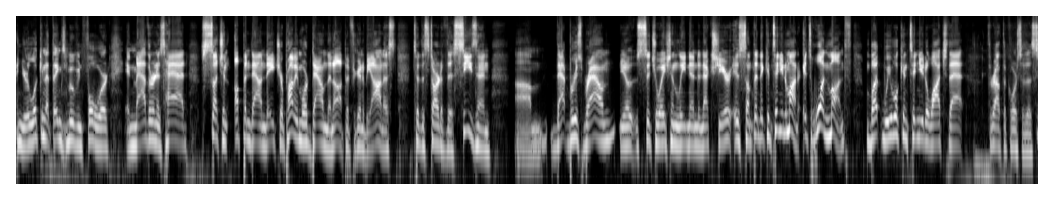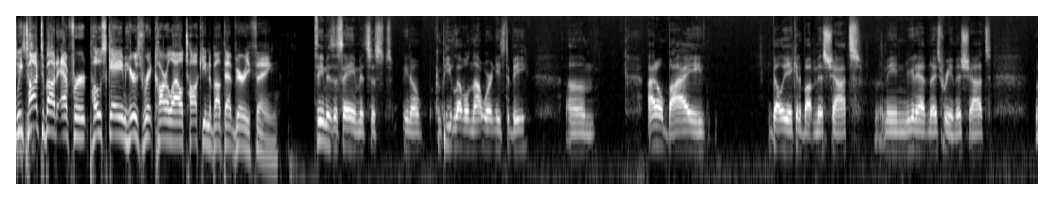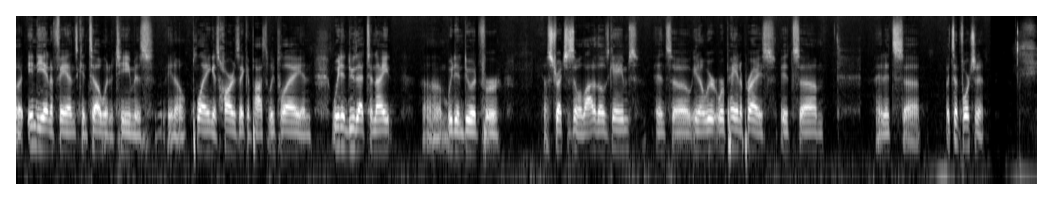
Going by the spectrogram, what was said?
and you're looking at things moving forward, and Mathurin has had such an up and down nature, probably more down than up, if you're going to be honest, to the start of this season um, that Bruce Brown, you know, situation leading into next year is something to continue to monitor. It's one month, but we will continue to watch that throughout the course of this season. We talked about effort post game. Here's Rick Carlisle talking about that very thing. Team is the same. It's just you know compete level not where it needs to be. Um, I don't buy belly aching about missed shots. I mean, you're gonna have nights where you miss shots. But Indiana fans can tell when a team is, you know, playing as hard as they can possibly play, and we didn't do that tonight. Um, we didn't do it for you know, stretches of a lot of those games, and so you know we're we're paying a price. It's um, and it's uh, it's unfortunate.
